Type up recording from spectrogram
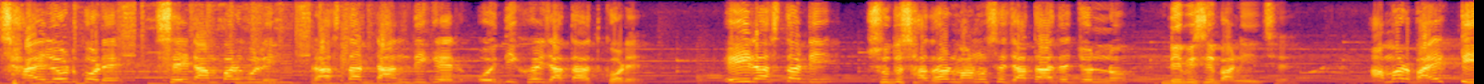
ছাই লোড করে, সেই ডাম্পারগুলি রাস্তার ডান দিকের ওই দিক হয়ে যাতায়াত করে। এই রাস্তাটি শুধু সাধারণ মানুষের যাতায়াতের জন্য ডিবিসি বানিয়েছে। আমার বাইকটি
